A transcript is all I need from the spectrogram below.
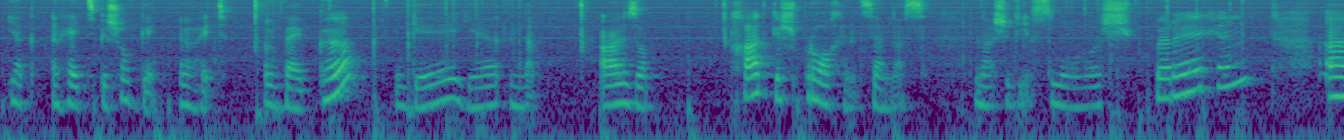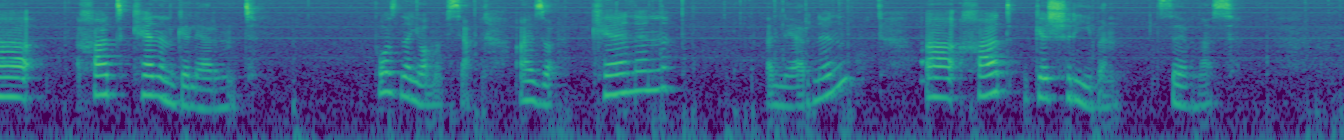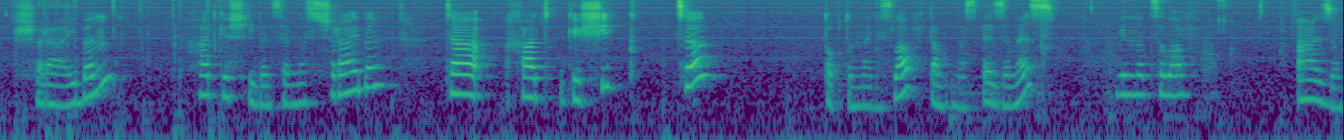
Як геть пішов ге- геть. Weggehen. Also, hat gesprochen. Це в нас наше дієслово sprechen. Äh, hat kennengelernt. Познайомився. Also, kennen, lernen. Äh, hat geschrieben. Це в нас schreiben. Hat geschrieben. Це в нас schreiben. Та hat geschickt. Тобто надіслав. Там у нас SMS він надсилав. Also,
